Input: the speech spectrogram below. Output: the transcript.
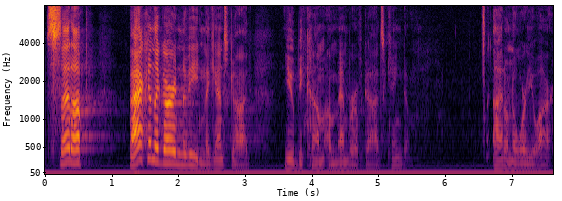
set up back in the Garden of Eden against God, you become a member of God's kingdom. I don't know where you are.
